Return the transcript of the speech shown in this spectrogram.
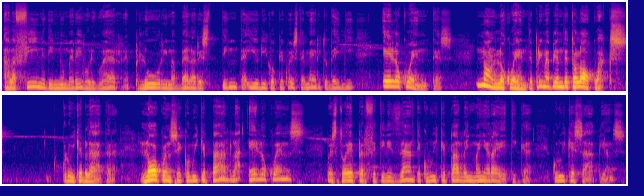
alla fine di innumerevoli guerre, plurima, bella restinta, io dico che questo è merito degli eloquentes, non loquente, prima abbiamo detto loquax, colui che blatera, loquens è colui che parla, eloquens, questo è perfettivizzante, colui che parla in maniera etica, colui che è sapiens.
